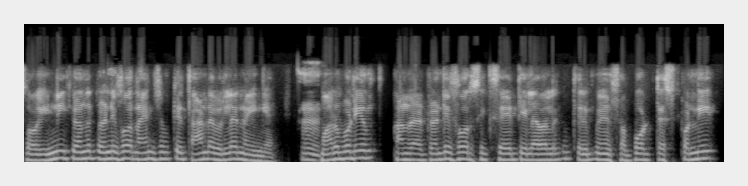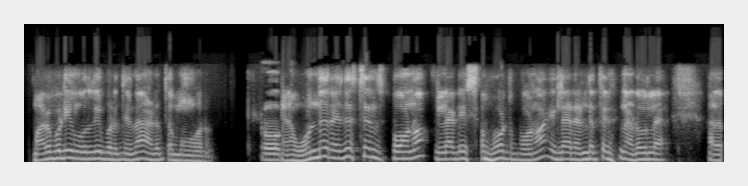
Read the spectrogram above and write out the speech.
ஸோ இன்னைக்கு வந்து டுவெண்ட்டி ஃபோர் நைன் ஃபிஃப்டி தாண்டவில்லைன்னு வைங்க. மறுபடியும் அந்த டுவெண்ட்டி ஃபோர் சிக்ஸ் எயிட்டி லெவலுக்கு திருப்பியும் சப்போர்ட் டெஸ்ட் பண்ணி மறுபடியும் உறுதிப்படுத்தி தான் அடுத்த மூவ் வரும். ஏன்னா ஒன்னு ரெசிஸ்டன்ஸ் போகணும் இல்லாட்டி சப்போர்ட் போகணும் இல்ல ரெண்டுத்துக்கு நடுவுல அது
